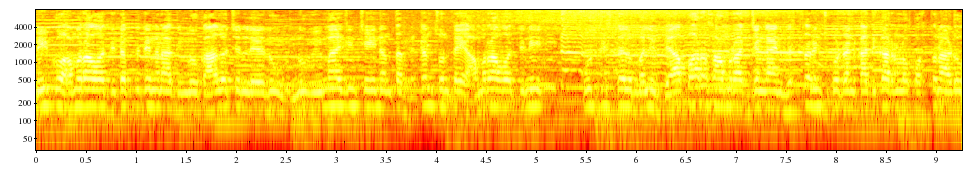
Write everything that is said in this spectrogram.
మీకు అమరావతి తప్పితే నాకు ఇంకొక ఆలోచన లేదు. నువ్వు ఇమాజిన్ చేయనంత రిటర్న్స్ ఉంటాయి. అమరావతిని పూర్తి స్థాయిలో మళ్ళీ వ్యాపార సామ్రాజ్యంగా ఆయన విస్తరించుకోవడానికి అధికారంలోకి వస్తున్నాడు.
